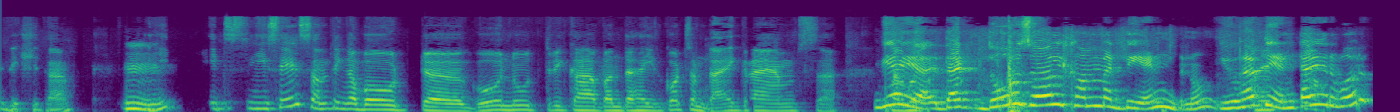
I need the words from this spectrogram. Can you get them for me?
Dikshita. Mm. He it's he says something about uh, Go Mutrika Bandha. He's got some diagrams. Uh, Yeah, yeah. That those all come at the end, no? You have the entire work?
